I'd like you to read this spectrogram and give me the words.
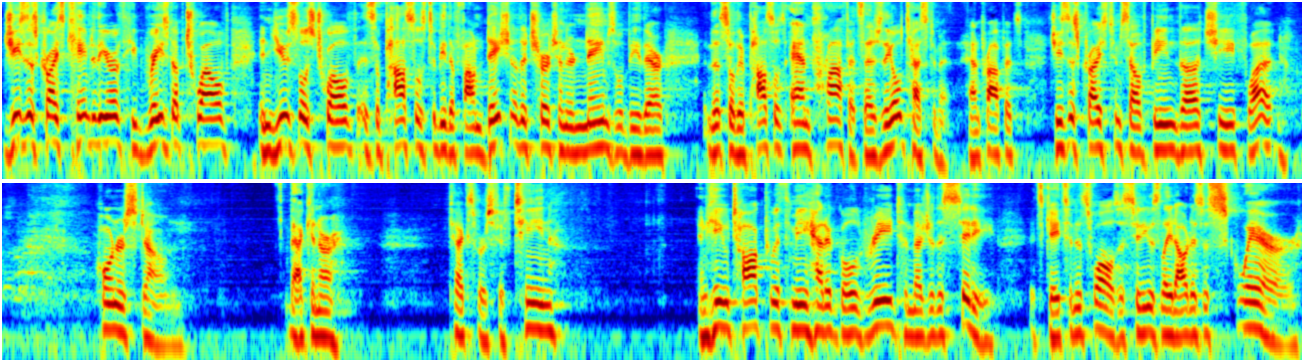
Jesus Christ came to the earth. He raised up 12 and used those 12 as apostles to be the foundation of the church, and their names will be there. So the apostles and prophets, as the Old Testament and prophets. Jesus Christ himself being the chief what? Cornerstone. Back in our text, verse 15. And he who talked with me had a gold reed to measure the city, its gates and its walls. The city was laid out as a square.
